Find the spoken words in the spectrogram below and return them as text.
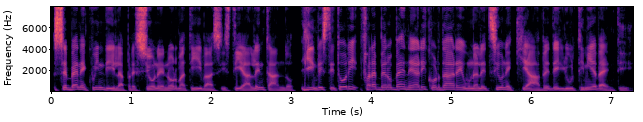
Sebbene quindi la pressione normativa si stia allentando, gli investitori farebbero bene a ricordare una lezione chiave degli ultimi eventi.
